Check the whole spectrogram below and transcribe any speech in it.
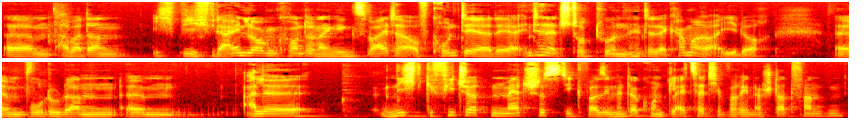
Ähm, aber dann, ich, wie ich wieder einloggen konnte und dann ging es weiter. Aufgrund der, der Internetstrukturen hinter der Kamera jedoch, ähm, wo du dann ähm, alle nicht gefeaturten Matches, die quasi im Hintergrund gleichzeitig auf Arena stattfanden,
